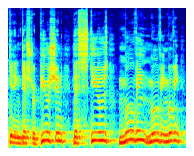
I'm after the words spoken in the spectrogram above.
getting distribution, the SKUs, moving, moving, moving.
